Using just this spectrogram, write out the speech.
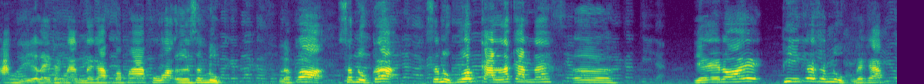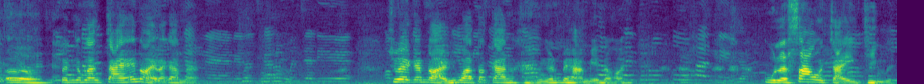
ตังค์หรืออะไรทั้งนั้นนะครับ มาพากย์เพราะว่าเออสนุก แล้วก็สนุกก็ สนุกร่วมกันแล้วกันนะ เอออย่างน้อยพี่ก็สนุกนะครับ เออ เป็นกำลังใจให้หน่อยแล้วกันนะ ช่วยกันหน่อยพี่วาต้องการหาเงินไปหาเมียน้อย กูละเศร้าใจจริงเลย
